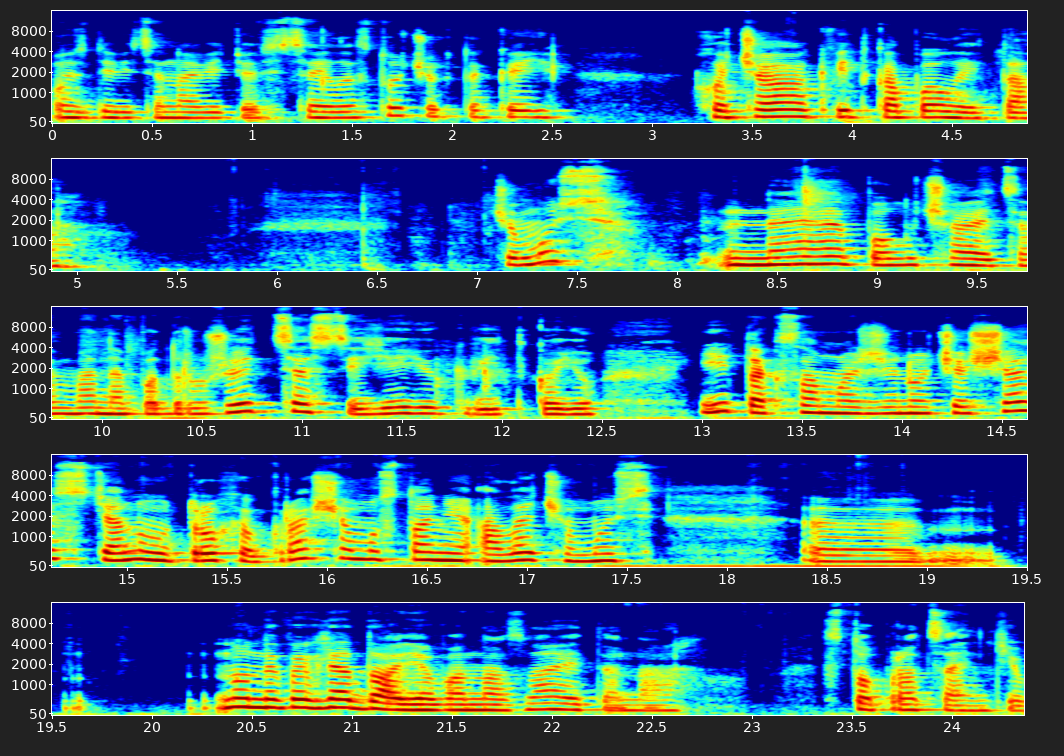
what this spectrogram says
ось дивіться, навіть ось цей листочок такий, хоча квітка полита. Чомусь не виходить в мене подружитися з цією квіткою. І так само жіноче щастя, ну, трохи в кращому стані, але чомусь е, ну, не виглядає вона, знаєте, на 100%.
